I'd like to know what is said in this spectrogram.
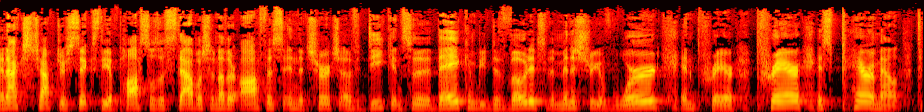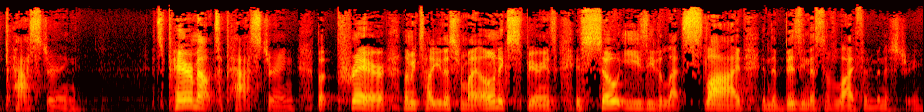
In Acts chapter 6, the apostles establish another office in the church of deacons so that they can be devoted to the ministry of word and prayer. Prayer is paramount to pastoring. It's paramount to pastoring, but prayer, let me tell you this from my own experience, is so easy to let slide in the busyness of life and ministry.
